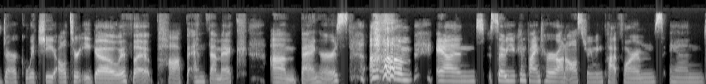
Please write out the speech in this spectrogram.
dark, witchy alter ego with a pop anthemic um, bangers. Um, and so you can find her on all streaming platforms. And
